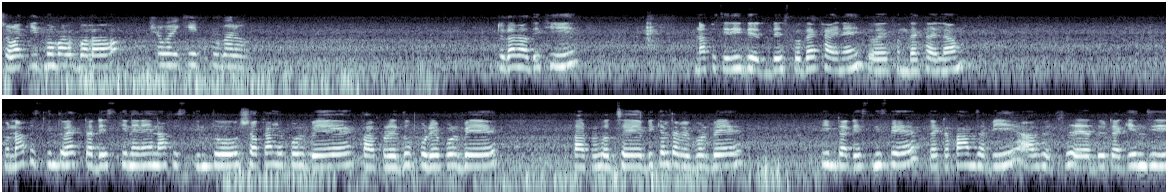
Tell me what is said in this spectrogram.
সবাই ঈদ মোবারক বলো। সবাইকে ঈদ মুবারক? একটু দাঁড়াও দেখি। নাফিসের ঈদের ড্রেস তো দেখায় নাই তো এখন দেখাইলাম। নাফিস কিন্তু একটা ড্রেস কিনে নেয়। নাফিস কিন্তু সকালে পড়বে, তারপরে দুপুরে পড়বে, তারপর হচ্ছে বিকেল টাইমে পরবে তিনটা ড্রেস নিছে একটা পাঞ্জাবি আর হচ্ছে দুইটা গেঞ্জি।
